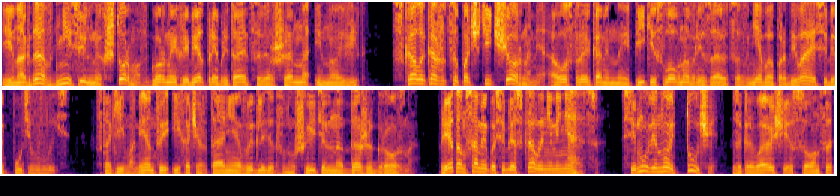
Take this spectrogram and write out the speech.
Иногда в дни сильных штормов горный хребет приобретает совершенно иной вид. Скалы кажутся почти черными, а острые каменные пики словно врезаются в небо, пробивая себе путь ввысь. В такие моменты их очертания выглядят внушительно, даже грозно. При этом сами по себе скалы не меняются. Всему виной тучи, закрывающие солнце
